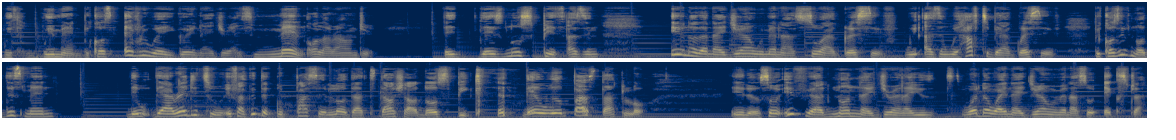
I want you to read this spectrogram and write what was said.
with women because everywhere you go in Nigeria, it's men all around you. They, there's no space, as in you know that Nigerian women are so aggressive. We as in we have to be aggressive because if not, these men they, they are ready to. In fact, if they could pass a law that thou shalt not speak, they will pass that law. You know, so if you are non-Nigerian I wonder why Nigerian women are so extra,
